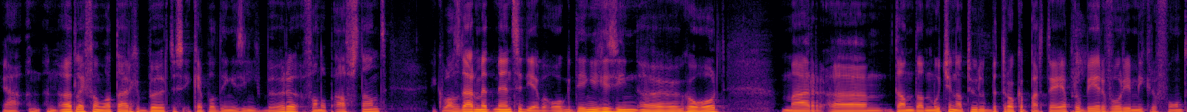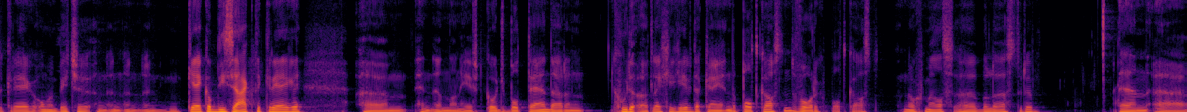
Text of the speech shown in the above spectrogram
ja, een, een uitleg van wat daar gebeurt. Dus ik heb wel dingen zien gebeuren van op afstand. Ik was daar met mensen, die hebben ook dingen gezien, uh, gehoord. Maar ehm, dan, dan moet je natuurlijk betrokken partijen proberen voor je microfoon te krijgen om een beetje een, een, een, kijk op die zaak te krijgen. Um, en, en dan heeft coach Botin daar een goede uitleg gegeven. Dat kan je in de podcast, in de vorige podcast, nogmaals uh, beluisteren. En uh,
